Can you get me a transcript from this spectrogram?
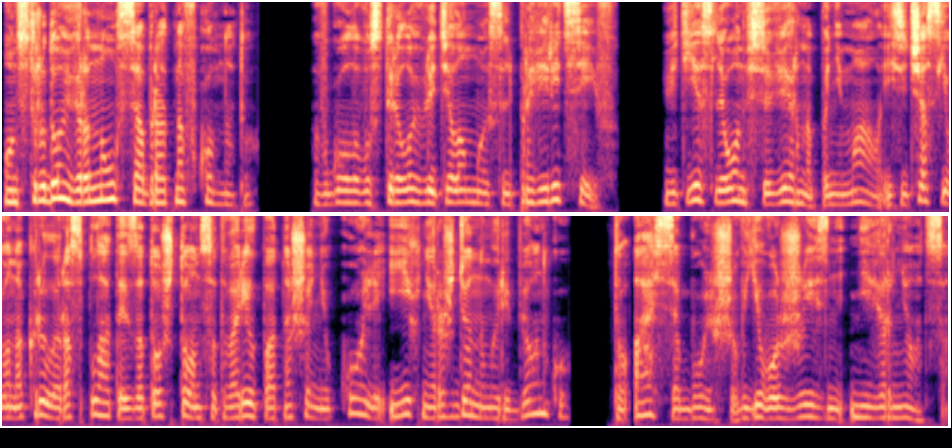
Он с трудом вернулся обратно в комнату. В голову стрелой влетела мысль проверить сейф. Ведь если он все верно понимал, и сейчас его накрыло расплатой за то, что он сотворил по отношению к Коле и их нерожденному ребенку, то Ася больше в его жизнь не вернется.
